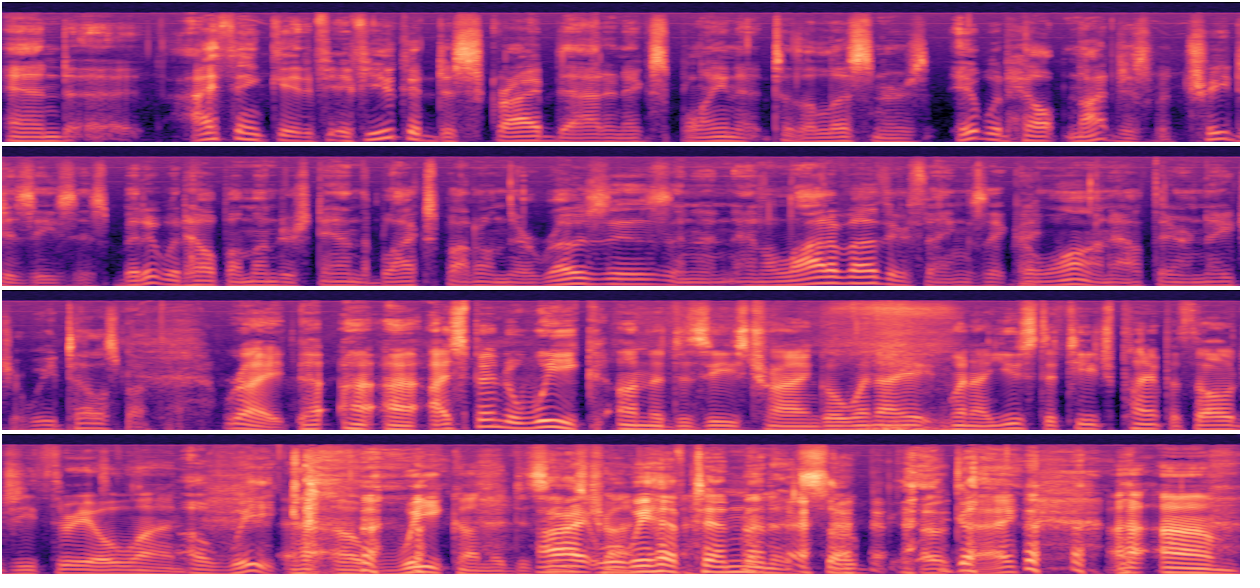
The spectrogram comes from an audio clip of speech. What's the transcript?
and uh, I think if, if you could describe that and explain it to the listeners, it would help not just with tree diseases, but it would help them understand the black spot on their roses and, and, and a lot of other things that go right. on out there in nature. Will you tell us about that? Right. Uh, I spend a week on the disease triangle when I when I used to teach plant pathology 301. A week. Uh, a week on the disease All right, triangle. well, we have 10 minutes. So okay. Uh, um,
